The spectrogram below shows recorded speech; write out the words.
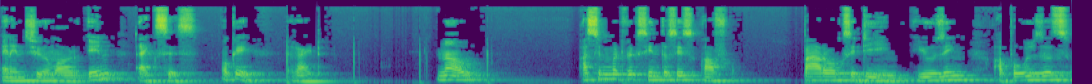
enantiomer in excess okay right now, asymmetric synthesis of paroxetine using Oppolzer's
